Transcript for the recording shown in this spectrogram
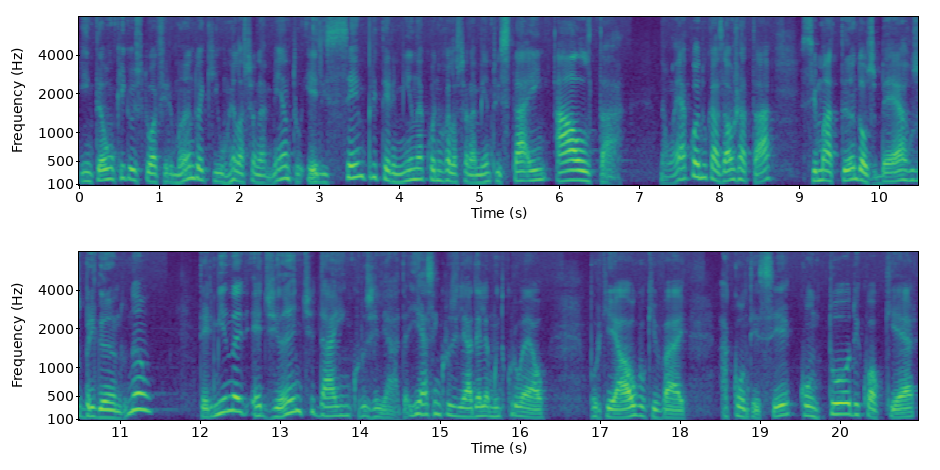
Então, o que eu estou afirmando é que um relacionamento ele sempre termina quando o relacionamento está em alta. Não é quando o casal já está se matando aos berros, brigando. Não. Termina é diante da encruzilhada. E essa encruzilhada é muito cruel, porque é algo que vai acontecer com todo e qualquer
